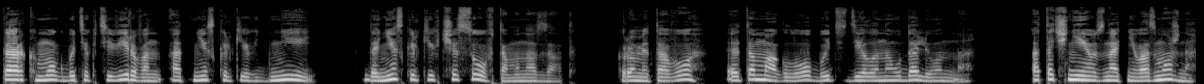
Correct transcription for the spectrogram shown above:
Тарк мог быть активирован от нескольких дней до нескольких часов тому назад. Кроме того, это могло быть сделано удаленно. А точнее узнать невозможно.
